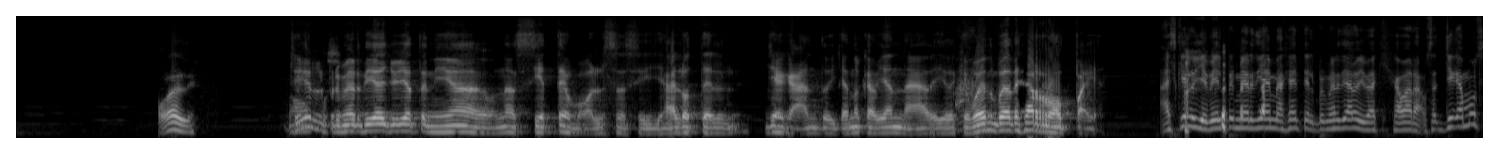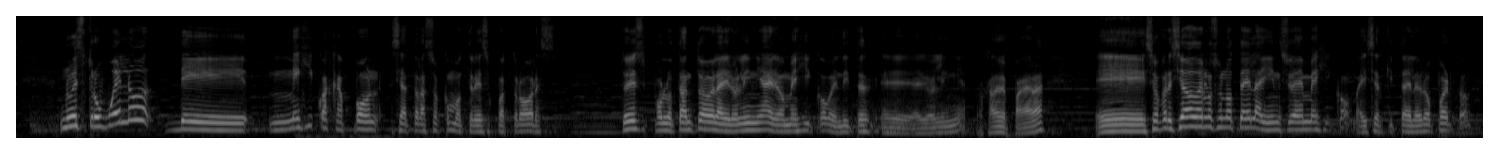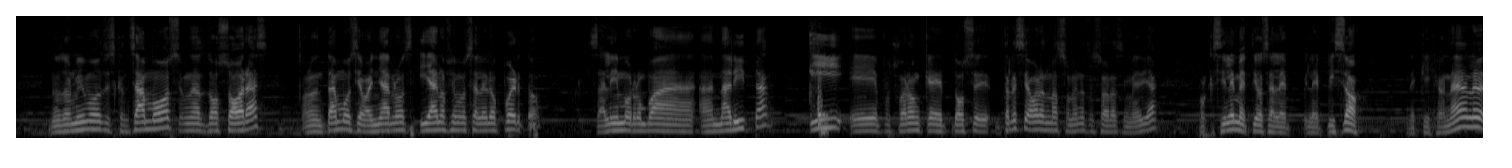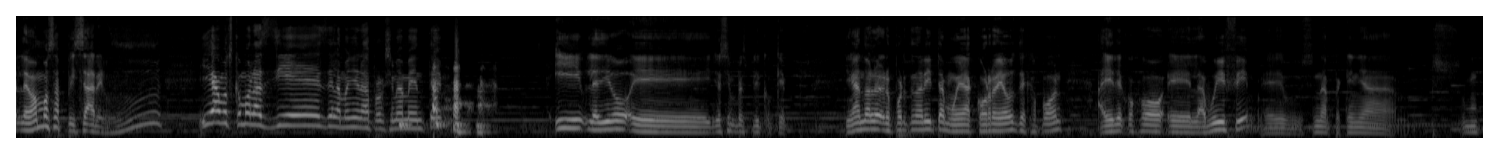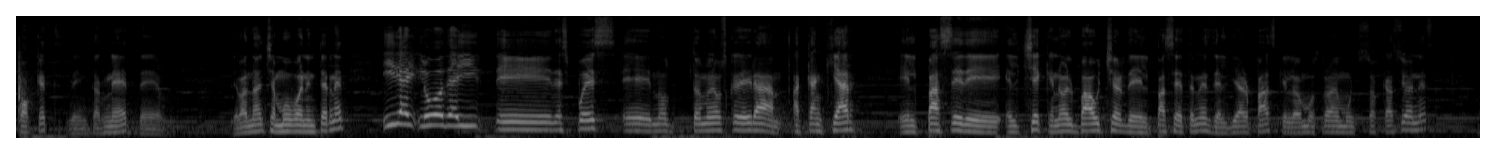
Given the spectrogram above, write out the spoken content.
Órale. Sí, No, el pues, primer día yo ya tenía unas siete bolsas y ya el hotel llegando y ya no cabía nada. Y de que, Ah. bueno, voy a dejar ropa. ya. Ah, es que lo llevé el primer día, imagínate, el primer día lo llevé a Quijabara. O sea, llegamos, nuestro vuelo de México a Japón se atrasó como 3 o 4 horas. Entonces, por lo tanto, la aerolínea Aeroméxico, bendita eh, aerolínea, ojalá me pagara, eh, se ofreció a darnos un hotel ahí en Ciudad de México, ahí cerquita del aeropuerto. Nos dormimos, descansamos unas dos horas, nos levantamos y a bañarnos y ya nos fuimos al aeropuerto. Salimos rumbo a, Narita y eh, pues fueron que 12, 13 horas más o menos, 3 horas y media. Porque sí le metió, o sea, le, le pisó. De que dijeron, "Ah, le, le vamos a pisar. Llegamos como a las 10 de la mañana aproximadamente. y le digo, eh, yo siempre explico que pues, llegando al aeropuerto de Narita me voy a Correos de Japón. Ahí le cojo eh, la wifi, eh, es una pequeña, pues, un pocket de internet, de, de banda ancha, muy buen internet. Y luego de ahí, eh, después eh, nos tenemos que ir a, a canjear el pase de, el cheque, ¿no? El voucher del pase de trenes, del Year Pass, que lo he mostrado en muchas ocasiones,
